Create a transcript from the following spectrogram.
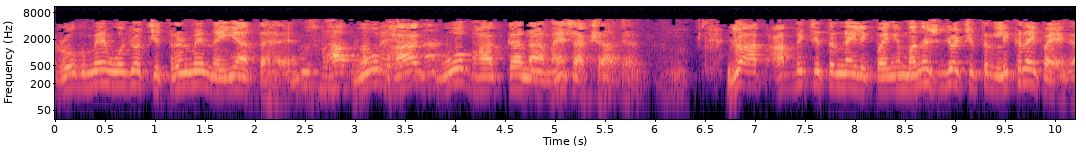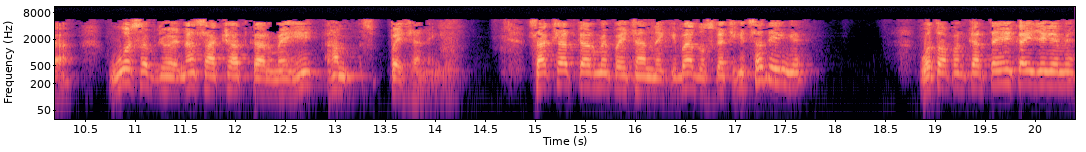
रोग में वो जो चित्रण में नहीं आता है उस भाग वो भाग वो भाग का नाम है साक्षात्कार। जो आप आप भी चित्र नहीं लिख पाएँगे मनुष्य जो चित्र लिख नहीं पाएगा वो सब जो है ना साक्षात्कार में ही हम पहचानेंगे। साक्षात्कार में पहचानने के बाद उसका चिकित्सा देंगे। वो तो अपन करते हैं कई जगह में।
